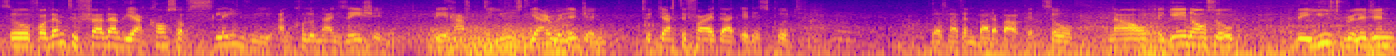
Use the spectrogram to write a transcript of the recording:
So for them to further their cause of slavery and colonization, they have to use their religion to justify that it is good. There's nothing bad about it. So now, again, also, they used religion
